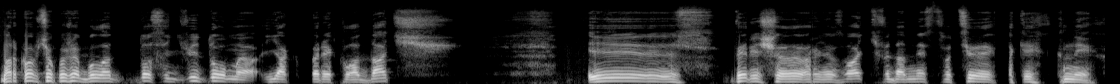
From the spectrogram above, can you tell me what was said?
Марко Вовчок вже була досить відома як перекладач і вирішили організувати видавництво цілих таких книг.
